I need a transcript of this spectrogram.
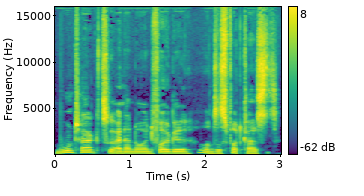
Montag zu einer neuen Folge unseres Podcasts.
